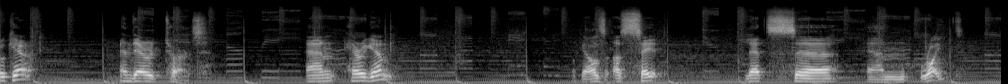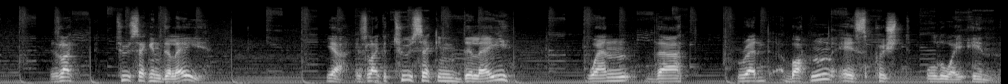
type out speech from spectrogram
Look here, and there it turns. And here again. Okay, I'll, I'll say it. Let's, uh, and right. It's like two second delay. Yeah, it's like a two second delay when that red button is pushed all the way in.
